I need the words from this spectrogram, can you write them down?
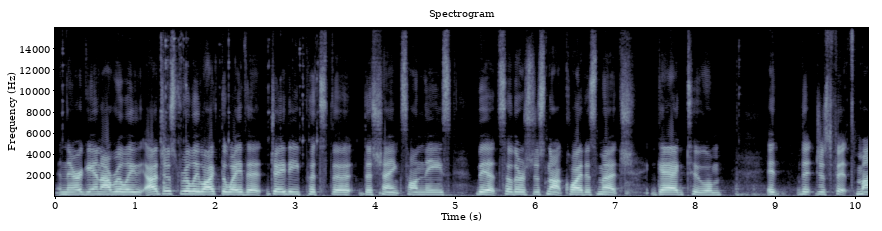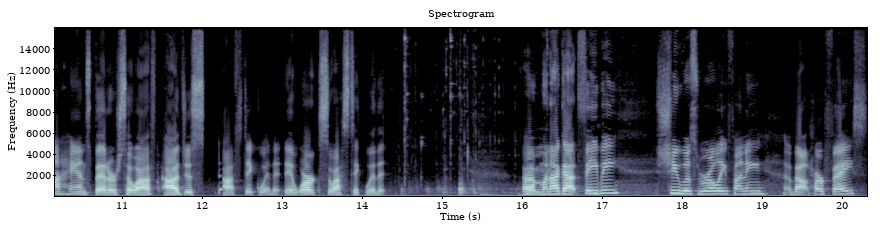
And there again, I really, I just really like the way that JD puts the, the shanks on these bits, so there's just not quite as much gag to them. It, it just fits my hands better, so I, I just, I stick with it. It works, so I stick with it. Um, when I got Phoebe, she was really funny about her face.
